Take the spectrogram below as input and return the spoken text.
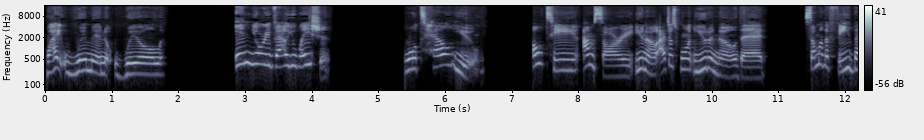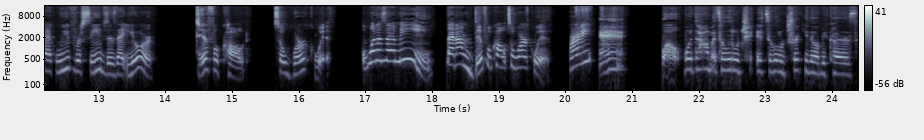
white women will, in your evaluation, will tell you, oh, T, I'm sorry. You know, I just want you to know that some of the feedback we've received is that you're difficult to work with. What does that mean? That I'm difficult to work with, right? And well, well, Dom, it's a little it's a little tricky though because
